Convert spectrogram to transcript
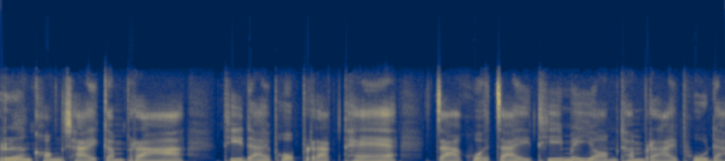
เรื่องของชายกำพร้าที่ได้พบรักแท้จากหัวใจที่ไม่ยอมทำร้ายผู้ใด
